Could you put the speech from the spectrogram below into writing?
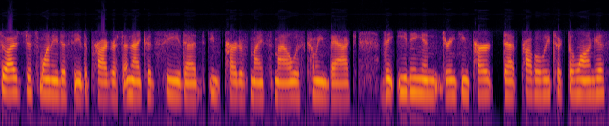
So I was just wanting to see the progress, and I could see that part of my smile was coming back. The eating and drinking part that probably took the longest.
